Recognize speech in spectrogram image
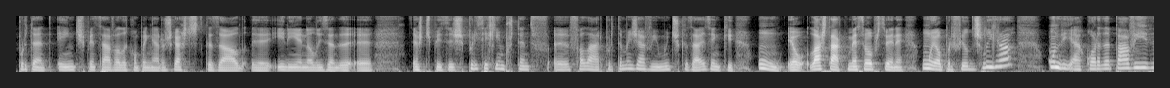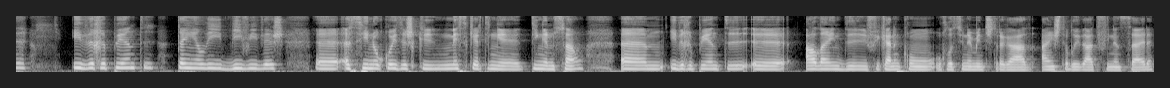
Portanto, é indispensável acompanhar os gastos de casal, eh, irem analisando eh, as despesas. Por isso é que é importante eh, falar, porque também já vi muitos casais em que um é o, lá está, começam a perceber, né? Um é o perfil desligado, um dia acorda para a vida e de repente tem ali dívidas, eh, assinou coisas que nem sequer tinha, tinha noção ahm, e de repente, eh, além de ficarem com o relacionamento estragado, há instabilidade financeira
